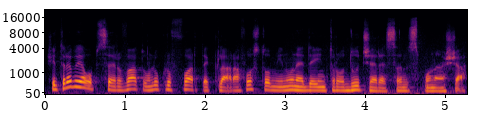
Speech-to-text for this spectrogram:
și trebuie observat un lucru foarte clar. A fost o minune de introducere, să spun așa.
